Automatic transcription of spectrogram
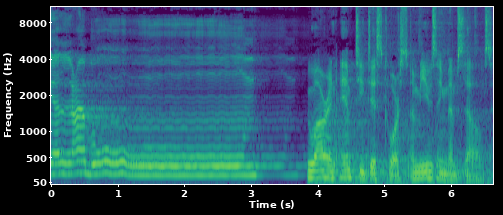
يلعبون who are in empty discourse amusing themselves.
